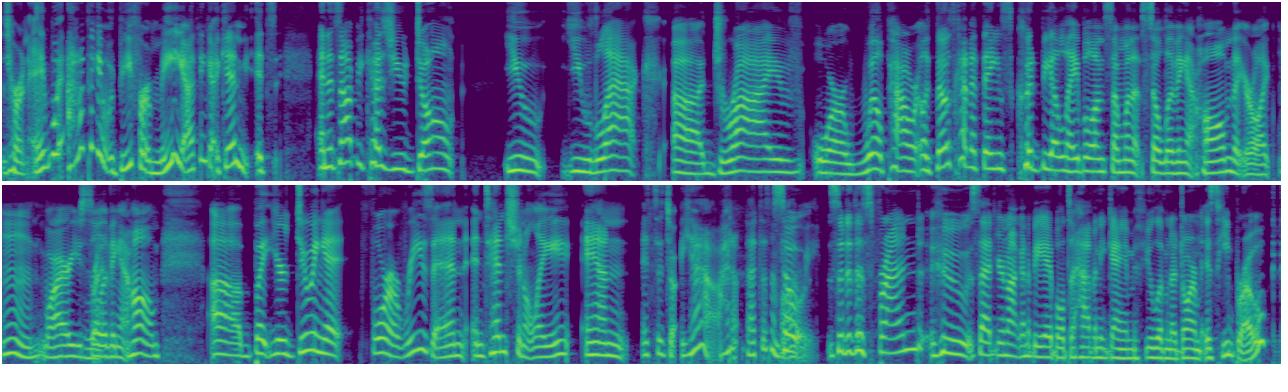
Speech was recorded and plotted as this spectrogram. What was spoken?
deterrent. It I don't think it would be for me. I think again, it's and it's not because you don't you you lack uh, drive or willpower. Like those kind of things could be a label on someone that's still living at home. That you're like, mm, why are you still living at home? Uh, but you're doing it for a reason intentionally and it's a yeah i don't that doesn't So, bother me so did this friend who said you're not going to be able to have any game if you live in a dorm? Is he broke?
